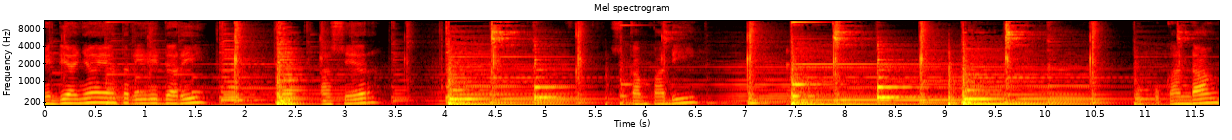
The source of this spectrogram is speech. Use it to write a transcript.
Medianya yang terdiri dari pasir, sekam padi, pupuk kandang,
